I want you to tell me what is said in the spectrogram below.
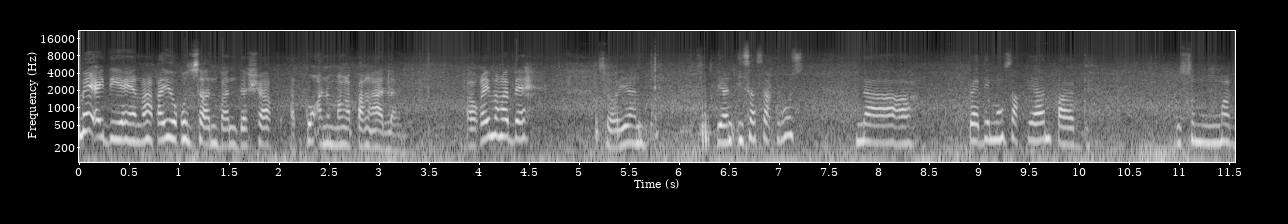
may idea na kayo kung saan banda siya at kung anong mga pangalan. Okay mga be? So yan. Yan isa sa cruise na pwede mong sakyan pag gusto mong mag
